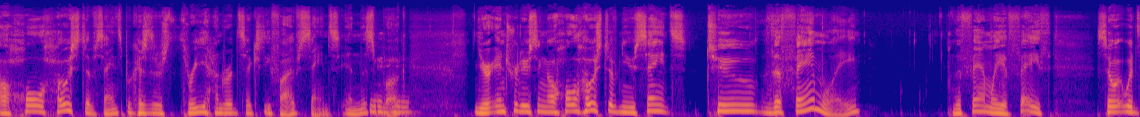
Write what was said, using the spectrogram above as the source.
a whole host of saints because there's 365 saints in this mm-hmm. book. You're introducing a whole host of new saints to the family, the family of faith so it would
